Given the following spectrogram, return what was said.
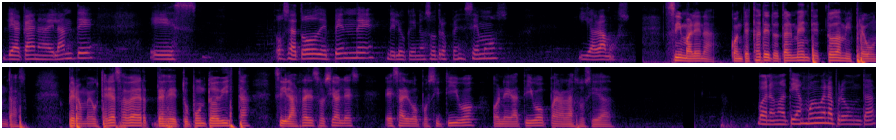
de acá en adelante es, o sea, todo depende de lo que nosotros pensemos y hagamos. Sí, Malena, contestaste totalmente todas mis preguntas, pero me gustaría saber desde tu punto de vista si las redes sociales es algo positivo o negativo para la sociedad. Bueno, Matías, muy buena pregunta.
